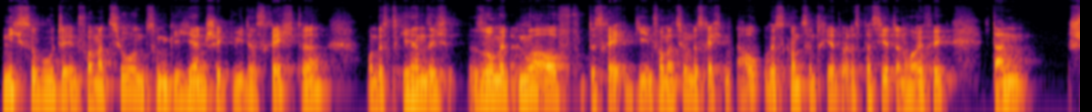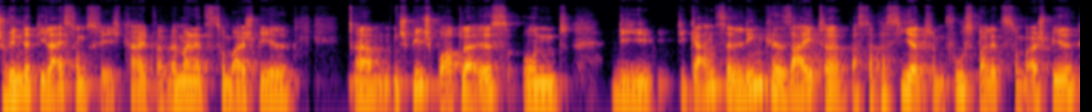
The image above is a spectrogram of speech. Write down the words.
nicht so gute Informationen zum Gehirn schickt wie das rechte und das Gehirn sich somit nur auf das, die Information des rechten Auges konzentriert, weil das passiert dann häufig, dann schwindet die Leistungsfähigkeit. Weil wenn man jetzt zum Beispiel ähm, ein Spielsportler ist und die, die ganze linke Seite, was da passiert, im Fußball jetzt zum Beispiel,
